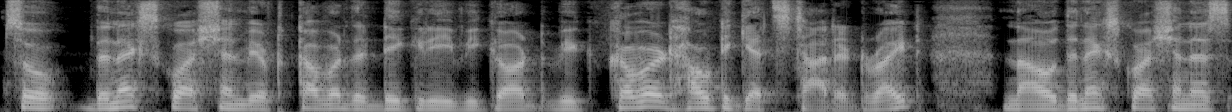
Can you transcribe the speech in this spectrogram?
So the next question we have to cover the degree. We got we covered how to get started right? Now the next question is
